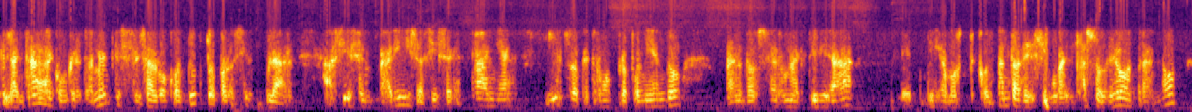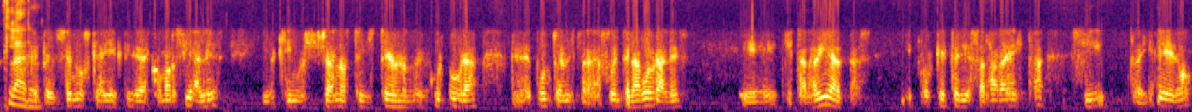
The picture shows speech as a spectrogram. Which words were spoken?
la entrada concretamente es el salvoconducto para circular. Así es en París, así es en España, y esto es lo que estamos proponiendo para no ser una actividad, eh, digamos, con tanta desigualdad sobre otras, ¿no? Claro. Porque pensemos que hay actividades comerciales, y aquí ya no estoy, estoy hablando de cultura, desde el punto de vista de las fuentes laborales, eh, que están abiertas. ¿Y por qué estaría cerrada esta? Si, reitero,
